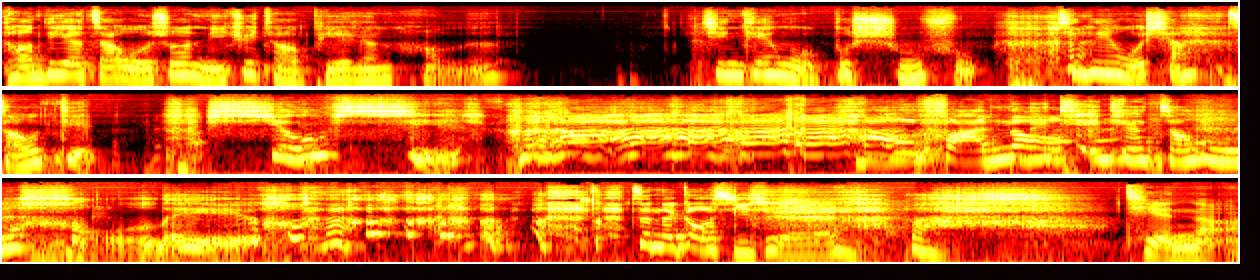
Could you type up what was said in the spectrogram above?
皇帝要找我说：‘你去找别人好了。’今天我不舒服，今天我想早点。”休息，好烦哦！你天天找我，我好累哦，真的够稀缺啊！天哪，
